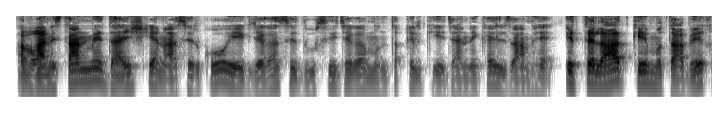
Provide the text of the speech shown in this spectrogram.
افغانستان میں داعش کے عناصر کو ایک جگہ سے دوسری جگہ منتقل کیے جانے کا الزام ہے۔ اطلاعات کے مطابق،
